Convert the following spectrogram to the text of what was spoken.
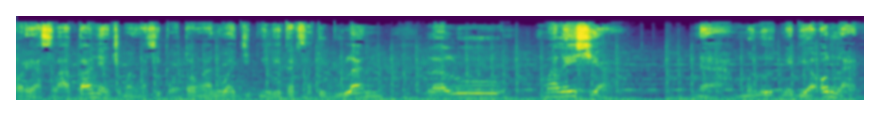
Korea Selatan yang cuma ngasih potongan wajib militer satu bulan, lalu Malaysia. Nah, menurut media online,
